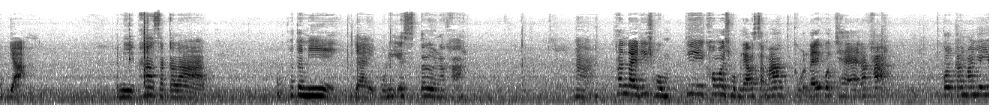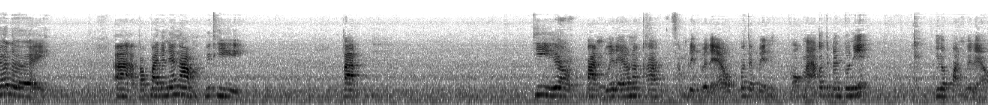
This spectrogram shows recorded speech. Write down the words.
ทุกอย่าง จะมีผ้าสักหลาด ก็จะมีใหญ่โพลีเอสเตอร์นะคะท่านใดที่ชมที่เข้ามาชมแล้วสามารถกดไลค์กดแชร์นะคะ กดกันมาเยอะๆเลย อ่า ต่อไปจะแนะนำวิธี ตัด ที่เราปั่นไว้แล้วนะคะสำเร็จไว้แล้วก็จะเป็นออกมาก็จะเป็นตัวนี้ ที่เราปั่นไว้แล้ว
